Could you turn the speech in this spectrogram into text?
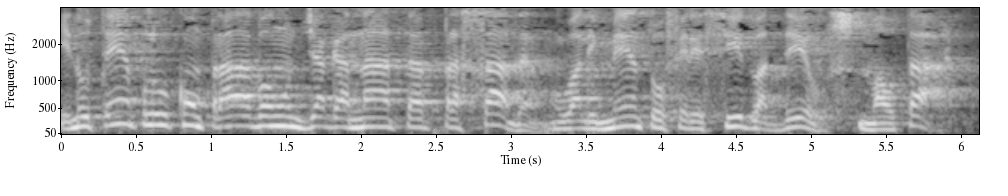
e no templo compravam Jagannatha Prasada, o alimento oferecido a Deus no altar.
